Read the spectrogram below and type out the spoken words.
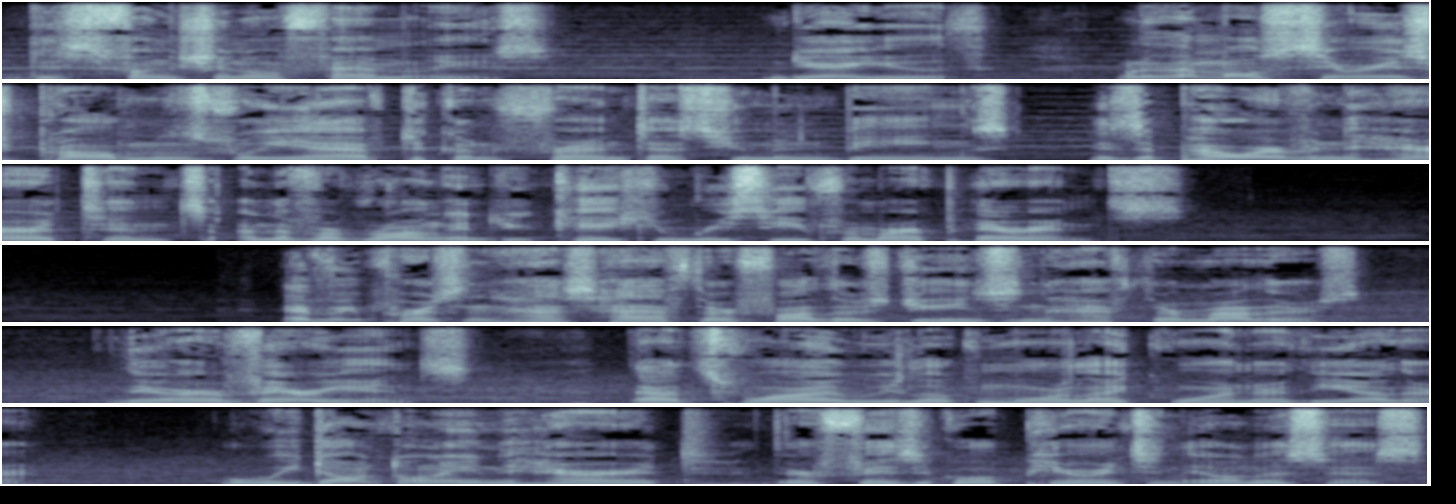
Dysfunctional Families. Dear youth, one of the most serious problems we have to confront as human beings is the power of inheritance and of a wrong education received from our parents. Every person has half their father's genes and half their mother's. There are variants. That's why we look more like one or the other. But we don't only inherit their physical appearance and illnesses,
